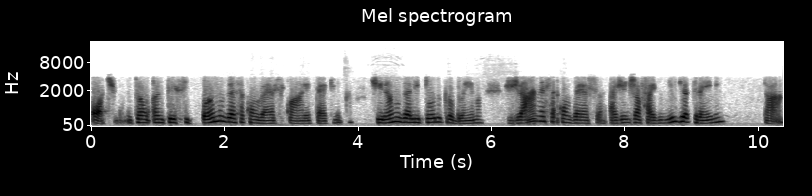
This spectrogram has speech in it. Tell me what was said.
Ótimo. Então, antecipamos essa conversa com a área técnica, tiramos ali todo o problema. Já nessa conversa, a gente já faz media training, tá?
